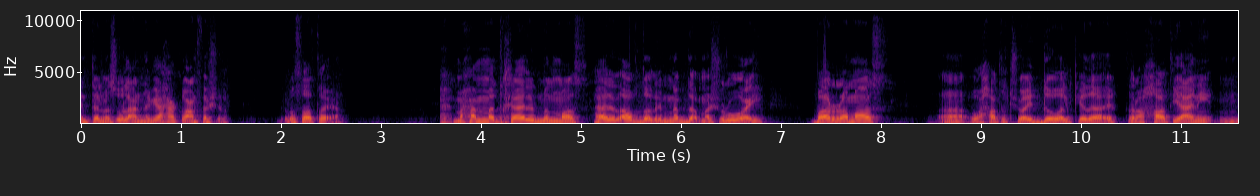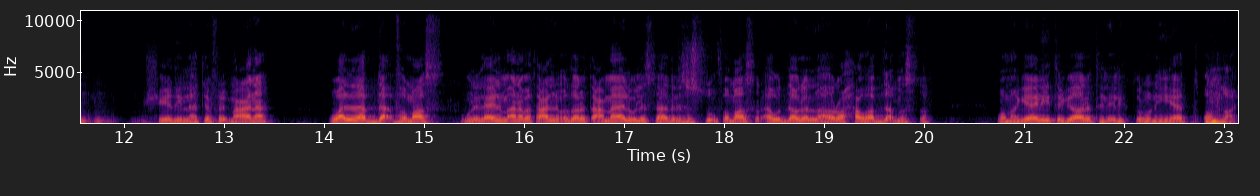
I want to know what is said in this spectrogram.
انت المسؤول عن نجاحك وعن فشلك ببساطة يعني. محمد خالد من مصر هل الأفضل إن نبدأ مشروعي بره مصر؟ أه وحاطط شوية دول كده اقتراحات يعني. مش هي دي اللي هتفرق معانا. ولا أبدأ في مصر؟ وللعلم أنا بتعلم إدارة أعمال ولسه هدرس السوق في مصر أو الدولة اللي هروحها وهبدأ من الصفر. ومجالي تجارة الإلكترونيات أونلاين.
